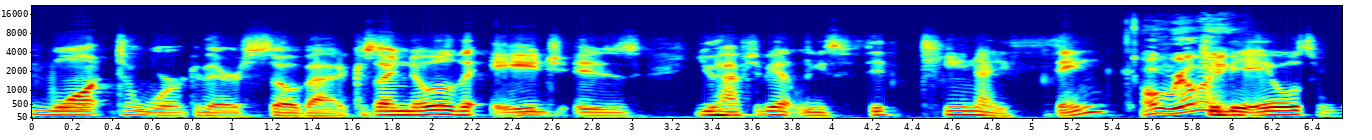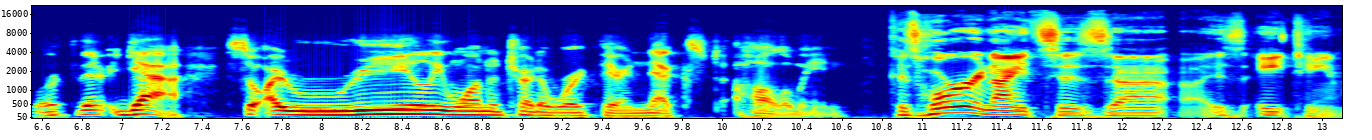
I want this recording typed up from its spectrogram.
want to work there so bad because I know the age is you have to be at least 15, I think, Oh really? to be able to work there. Yeah, so I really want to try to work there next Halloween. Because Horror Nights is uh, is 18.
